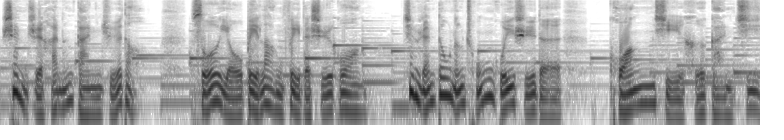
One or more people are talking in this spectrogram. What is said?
甚至还能感觉到。所有被浪费的时光，竟然都能重回时的狂喜和感激，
